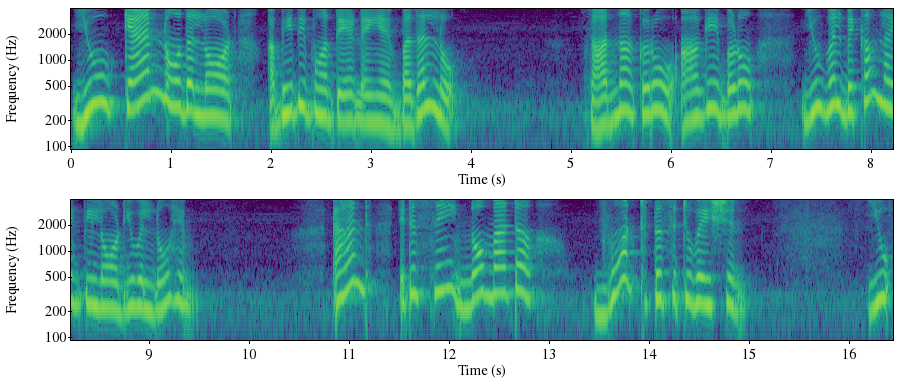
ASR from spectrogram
you can know the Lord. अभी भी बहुत देर नहीं है बदल लो साधना करो आगे बढ़ो you will become like the Lord, you will know Him. And it is saying, no matter what the situation, you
